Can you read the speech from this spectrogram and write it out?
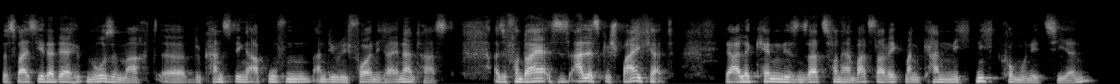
Das weiß jeder, der Hypnose macht. Äh, du kannst Dinge abrufen, an die du dich vorher nicht erinnert hast. Also von daher ist es alles gespeichert. Wir alle kennen diesen Satz von Herrn Watzlawick, man kann nicht nicht kommunizieren.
